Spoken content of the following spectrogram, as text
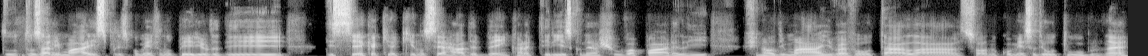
do, dos animais, principalmente no período de, de seca, que aqui no Cerrado é bem característico, né? A chuva para ali final de maio, vai voltar lá só no começo de outubro, né?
